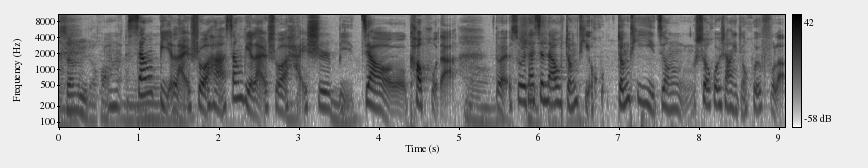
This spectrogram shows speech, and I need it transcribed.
僧侣的话。嗯，相比来说哈，相比来说还是比较靠谱的。嗯对，所以它现在整体整体已经社会上已经恢复了，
